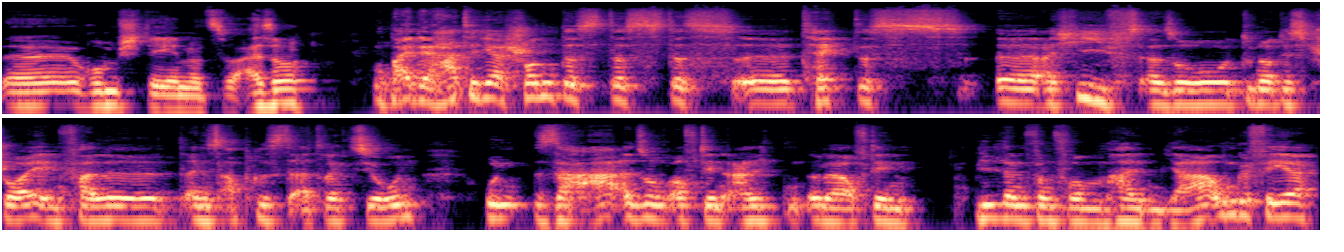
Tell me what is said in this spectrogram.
äh, rumstehen und so. Also Wobei der hatte ja schon das, das, das äh, Tag des äh, Archivs, also Do Not Destroy im Falle eines Abriss der Attraktion und sah also auf den alten oder auf den Bildern von vor einem halben Jahr ungefähr,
